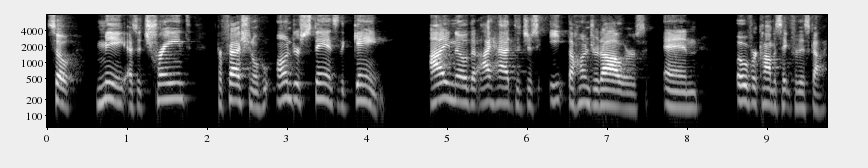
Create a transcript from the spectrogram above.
So, me as a trained professional who understands the game, I know that I had to just eat the hundred dollars and overcompensate for this guy.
